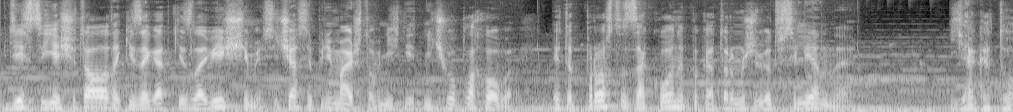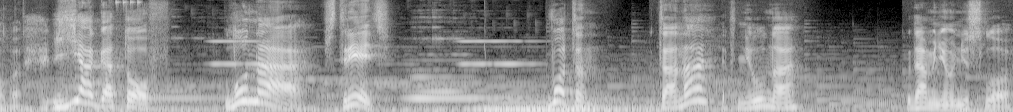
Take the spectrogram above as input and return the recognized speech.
В детстве я считала такие загадки зловещими, сейчас я понимаю, что в них нет ничего плохого. Это просто законы, по которым живет Вселенная. Я готова. Я готов! Луна! Встреть! Вот он! Это она? Это не Луна. Куда меня унесло?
